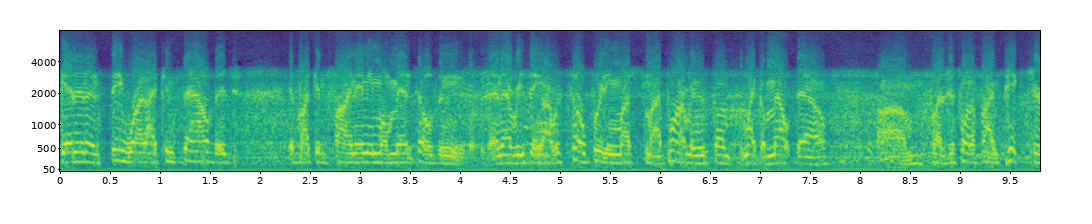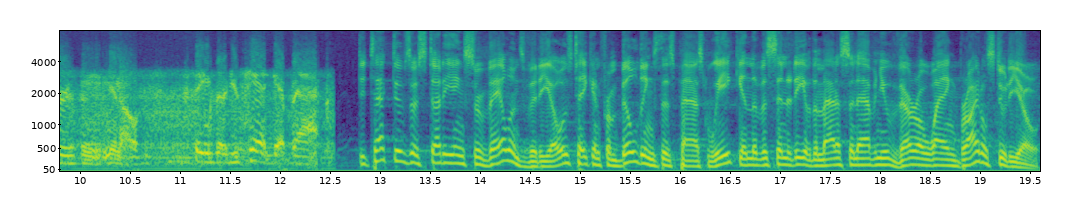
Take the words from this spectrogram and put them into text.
get in and see what I can salvage, if I can find any mementos and, and everything. I was told pretty much my apartment is going like a meltdown. Um, but I just want to find pictures and, you know, things that you can't get back. Detectives are studying surveillance videos taken from buildings this past week in the vicinity of the Madison Avenue Vera Wang Bridal Studio.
